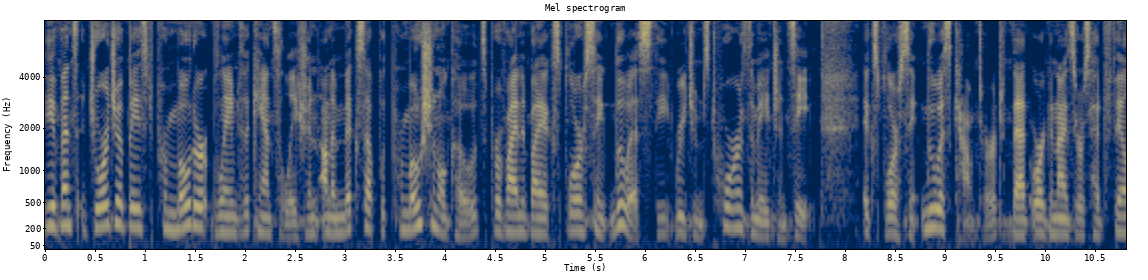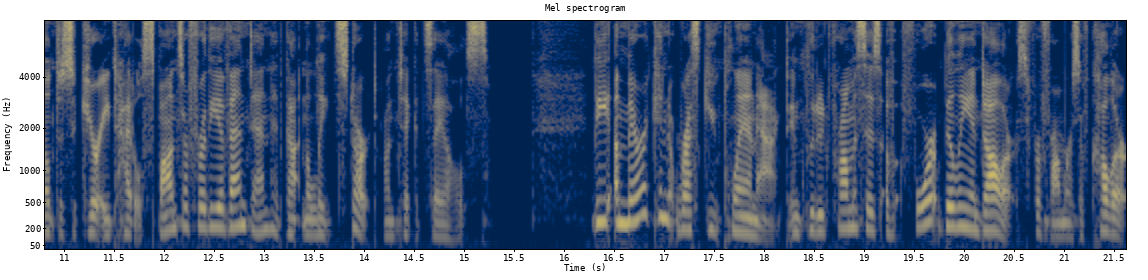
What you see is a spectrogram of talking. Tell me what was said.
The event's Georgia based promoter blamed the cancellation on a mix up with promotional codes provided by Explore St. Louis, the region's tourism agency. Explore St. Louis countered that organizers had failed to secure a title sponsor for the event and had gotten a late start on ticket sales. The American Rescue Plan Act included promises of $4 billion for farmers of color.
